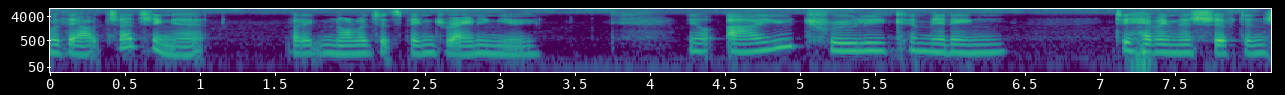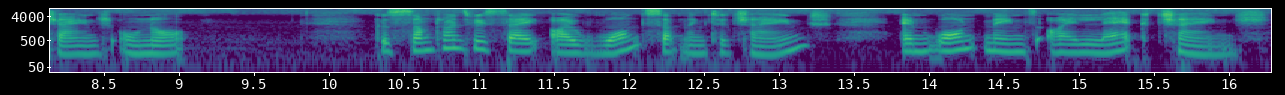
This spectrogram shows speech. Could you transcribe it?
without judging it, but acknowledge it's been draining you. Now, are you truly committing to having this shift and change or not. Because sometimes we say, I want something to change, and want means I lack change.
